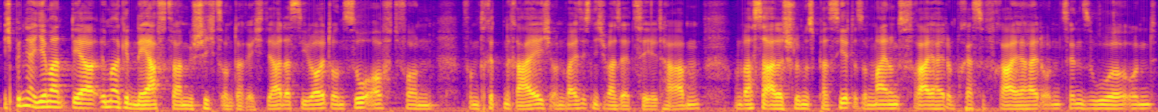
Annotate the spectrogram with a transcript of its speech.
ich bin ja jemand, der immer genervt war im Geschichtsunterricht, ja, dass die Leute uns so oft von, vom Dritten Reich und weiß ich nicht was erzählt haben und was da alles Schlimmes passiert ist und Meinungsfreiheit und Pressefreiheit und Zensur und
